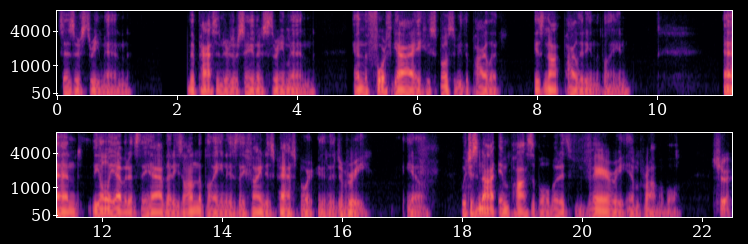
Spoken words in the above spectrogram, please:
says there's three men. The passengers are saying there's three men. And the fourth guy who's supposed to be the pilot is not piloting the plane. And the only evidence they have that he's on the plane is they find his passport in the debris, you know, which is not impossible, but it's very improbable Sure.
